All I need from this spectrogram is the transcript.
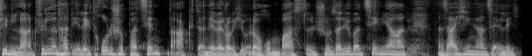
Finnland. Finnland hat die elektronische Patientenakte, an der wir glaube ich immer noch rumbasteln, schon seit über zehn Jahren. Ja. Dann sage ich Ihnen ganz ehrlich,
